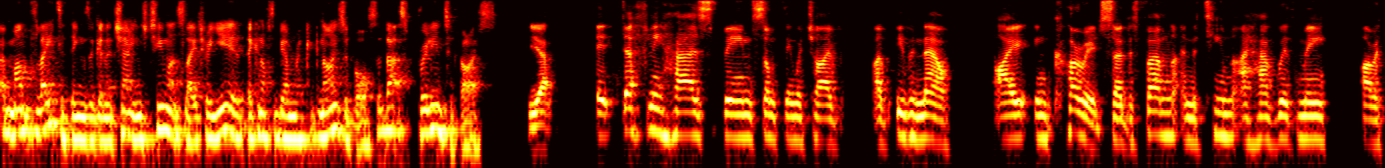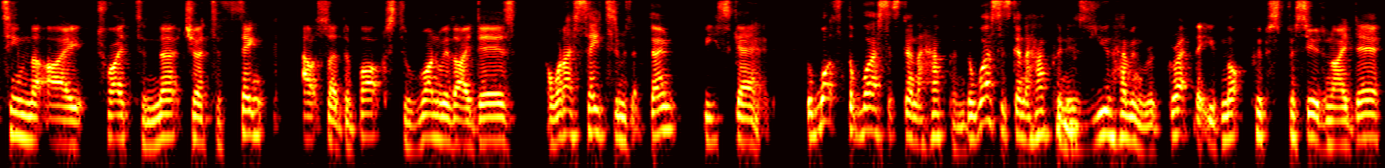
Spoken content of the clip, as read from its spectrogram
a month later things are going to change. Two months later, a year, they can often be unrecognizable. So that's brilliant advice. Yeah, it definitely has been something which I've, I've even now, I encourage. So the firm and the team that I have with me are a team that I try to nurture, to think outside the box, to run with ideas. And what I say to them is that don't be scared. What's the worst that's going to happen? The worst that's going to happen is you having regret that you've not pursued an idea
